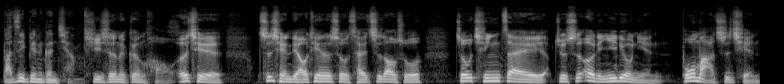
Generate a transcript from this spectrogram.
把自己变得更强，提升的更好，而且。之前聊天的时候才知道说，周青在就是二零一六年波马之前，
